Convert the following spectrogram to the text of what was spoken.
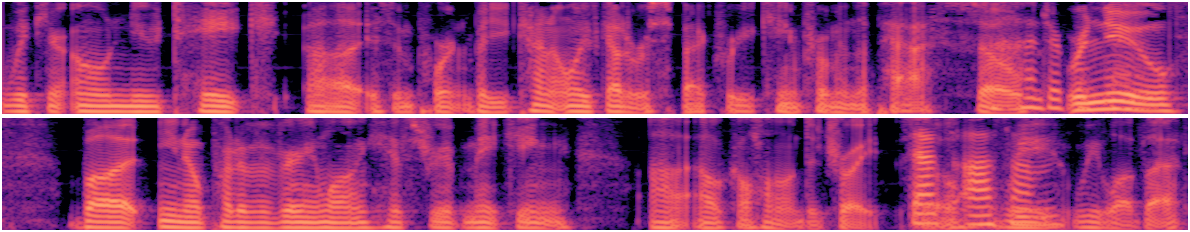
with your own new take uh, is important, but you kind of always got to respect where you came from in the past. So we are new, but you know, part of a very long history of making uh, alcohol in Detroit. That's awesome. We, we love that.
